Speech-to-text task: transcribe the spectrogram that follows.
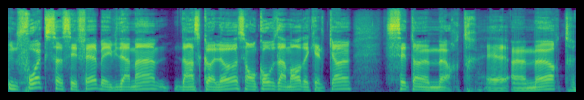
une fois que ça s'est fait, bien évidemment, dans ce cas-là, si on cause la mort de quelqu'un, c'est un meurtre. Euh, un meurtre.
